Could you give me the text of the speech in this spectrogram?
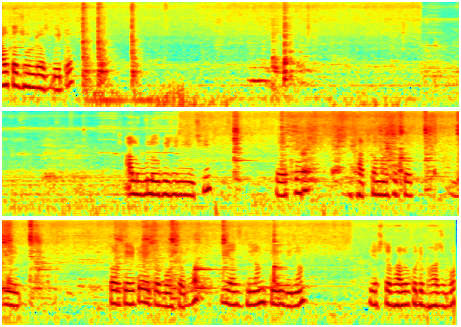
হালকা ঝোল রাখব এটা। আলুগুলোও ভেজে নিয়েছি। তো এখন ঝাটকা মাছের তো যে তরকারিটা, এটা বসাবো। পেঁয়াজ দিলাম, তেল দিলাম। পেঁয়াজটা ভালো করে ভাজবো।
